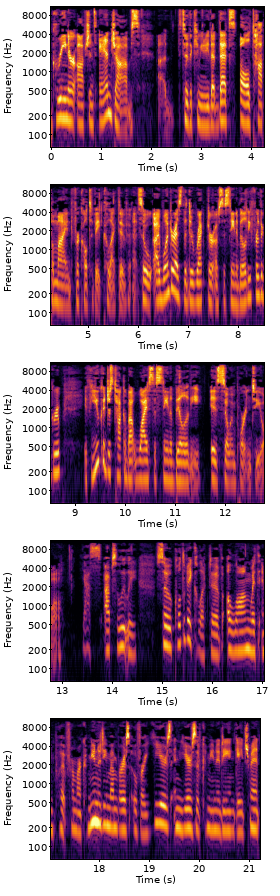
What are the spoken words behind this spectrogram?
greener options and jobs uh, to the community that that's all top of mind for Cultivate Collective. Uh, So I wonder, as the director of sustainability for the group, if you could just talk about why sustainability is so important to you all. Yes, absolutely. So, Cultivate Collective, along with input from our community members over years and years of community engagement,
